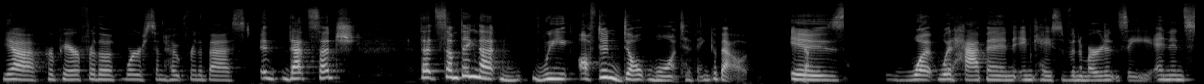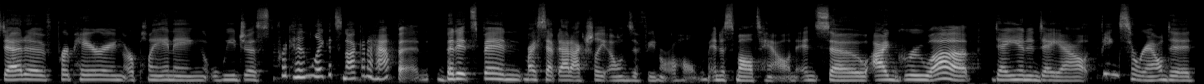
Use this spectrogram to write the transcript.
Yeah, prepare for the worst and hope for the best. And that's such that's something that we often don't want to think about is what would happen in case of an emergency. And instead of preparing or planning, we just pretend like it's not going to happen. But it's been my stepdad actually owns a funeral home in a small town. And so I grew up day in and day out being surrounded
